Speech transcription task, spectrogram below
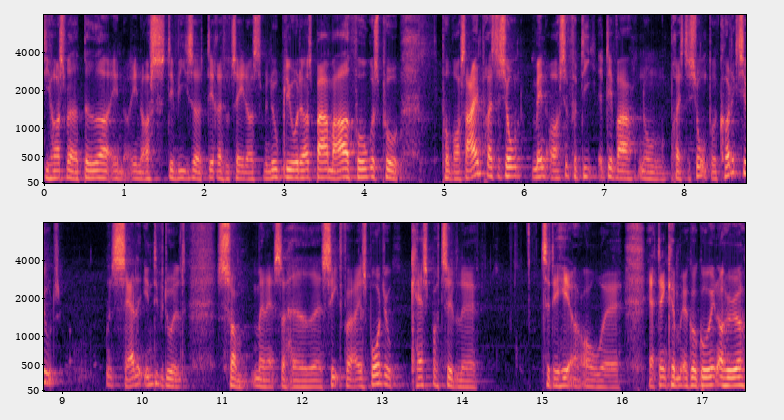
de har også været bedre end, end os. Det viser det resultat også. Men nu bliver det også bare meget fokus på, på vores egen præstation, men også fordi, at det var nogle præstation både kollektivt særligt individuelt, som man altså havde øh, set før. Jeg spurgte jo Kasper til, til det her, og øh, ja, den kan man gå ind og høre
